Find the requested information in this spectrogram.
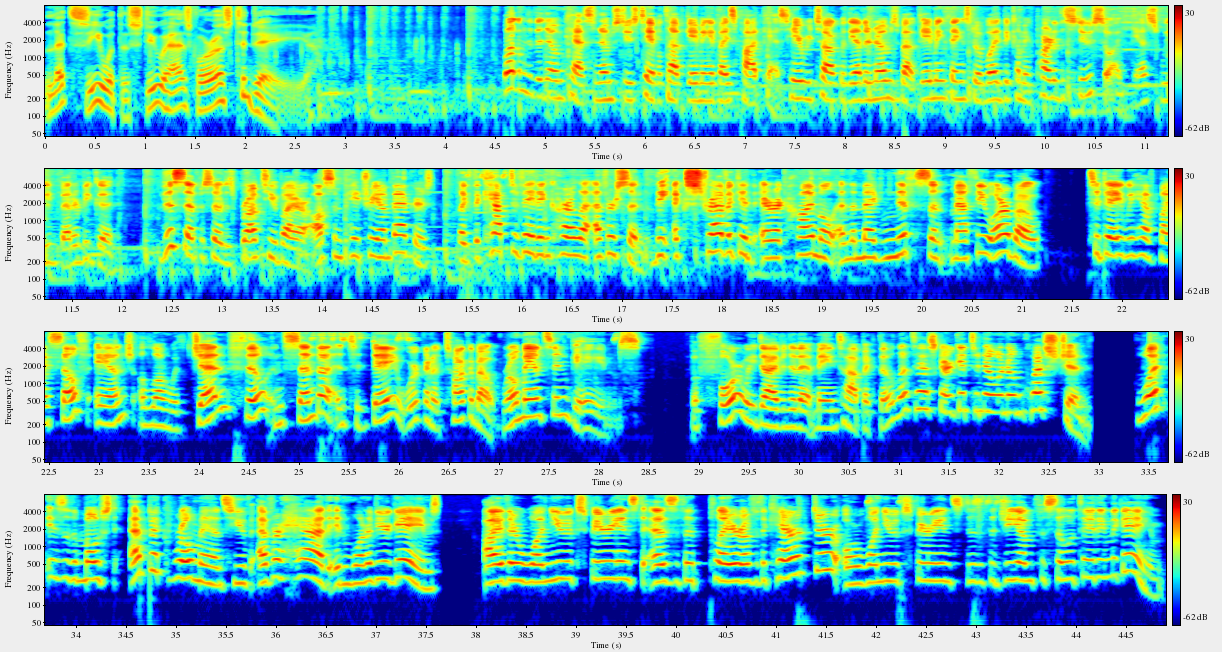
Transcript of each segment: Let's see what the stew has for us today. Welcome to the Gnomecast, Gnome Stew's tabletop gaming advice podcast. Here we talk with the other gnomes about gaming things to avoid becoming part of the stew, so I guess we'd better be good. This episode is brought to you by our awesome Patreon backers, like the captivating Carla Everson, the extravagant Eric Heimel, and the magnificent Matthew Arbo. Today we have myself, Ange, along with Jen, Phil, and Senda, and today we're going to talk about romance in games. Before we dive into that main topic, though, let's ask our get to know a gnome question. What is the most epic romance you've ever had in one of your games? Either one you experienced as the player of the character or one you experienced as the GM facilitating the game.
